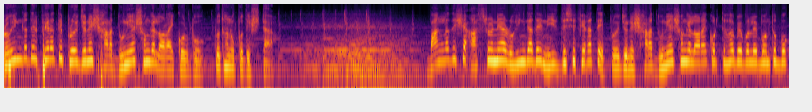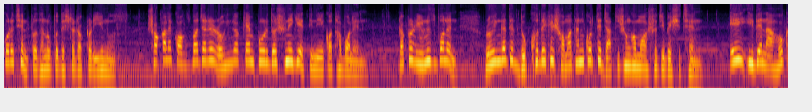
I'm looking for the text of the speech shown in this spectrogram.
রোহিঙ্গাদের ফেরাতে প্রয়োজনে সারা দুনিয়ার সঙ্গে লড়াই করব, প্রধান উপদেষ্টা। বাংলাদেশে আশ্রয় নেওয়া রোহিঙ্গাদের নিজ দেশে ফেরাতে প্রয়োজনে সারা দুনিয়ার সঙ্গে লড়াই করতে হবে বলে মন্তব্য করেছেন প্রধান উপদেষ্টা ডক্টর ইউনুস। সকালে কক্সবাজারের রোহিঙ্গা ক্যাম্প পরিদর্শনে গিয়ে তিনি কথা বলেন। ডক্টর ইউনুস বলেন, রোহিঙ্গাদের দুঃখ দেখে সমাধান করতে জাতিসংঘ মহাসচিব এসেছেন। এই ঈদে না হোক,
